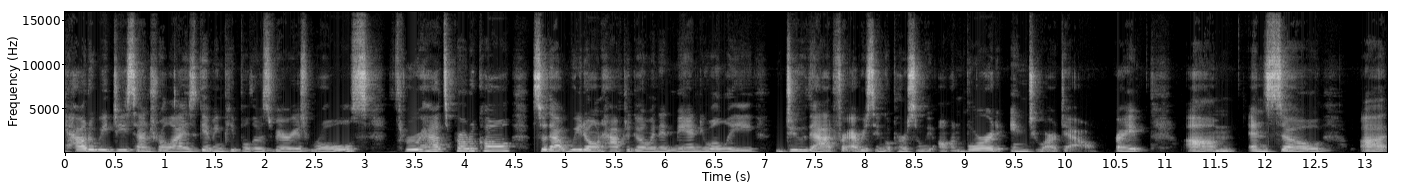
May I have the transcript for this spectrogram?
how do we decentralize giving people those various roles through Hats protocol so that we don't have to go in and manually do that for every single person we onboard into our DAO, right? Um, and so uh,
